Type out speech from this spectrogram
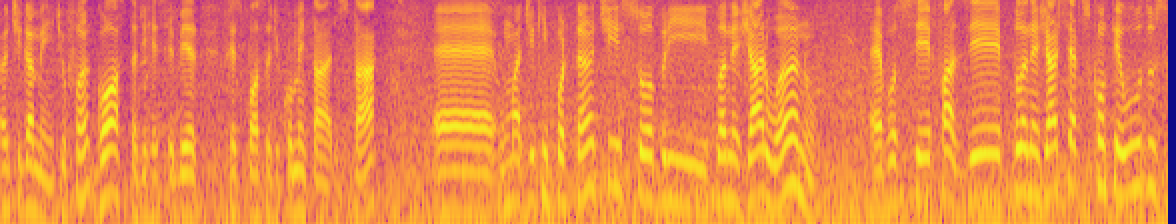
antigamente. O fã gosta de receber resposta de comentários, tá? É, uma dica importante sobre planejar o ano é você fazer, planejar certos conteúdos,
